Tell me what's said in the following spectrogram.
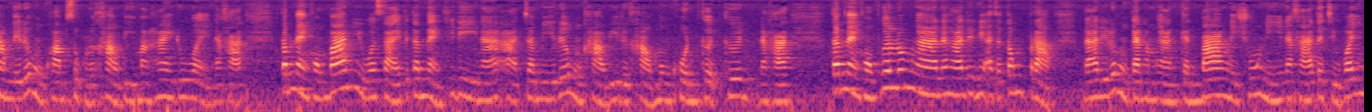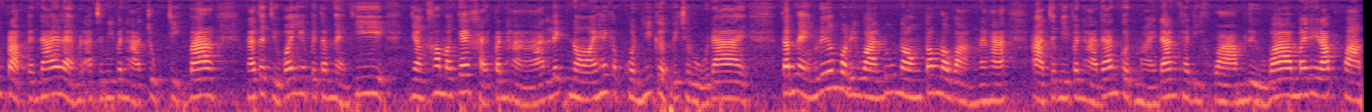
นำในเรื่องของความสุขหรือข่าวดีมาให้ด้วยนะคะตำแหน่งของบ้านอยู่อาศัยเป็นตำแหน่งที่ดีนะ อาจจะมีเรื่องของข่าวดีหรือข่าวมงคลเกิดขึ้นนะคะ ตำแหน่งของเพื่อนร่วมงานนะคะเดือนนี้อาจจะต้องปรับนะคะในเรื่องของการทำงานกันบ้างในช่วงนี้นะคะ แต่ถือว่ายังปรับกันได้แหละมันอาจจะมีปัญหาจุกจิกบ้างนะแต่ถือว่ายังเป็นตำแหน่งที่ยังเข้ามาแก้ไขปัญหาเล็กน้อยให้กับคนที่เกิดปีฉลูได้ตำแหน่งเรื่องบริวารลูกน้องต้องระวังนะคะ อาจจะมีปัญหาด้านกฎหมายด้านคดีความ หรือว่าไม่ได้รับความ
